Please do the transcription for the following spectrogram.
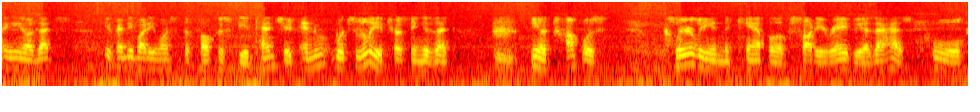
you know that's if anybody wants to focus the attention. And what's really interesting is that you know Trump was clearly in the camp of Saudi Arabia. That has cooled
